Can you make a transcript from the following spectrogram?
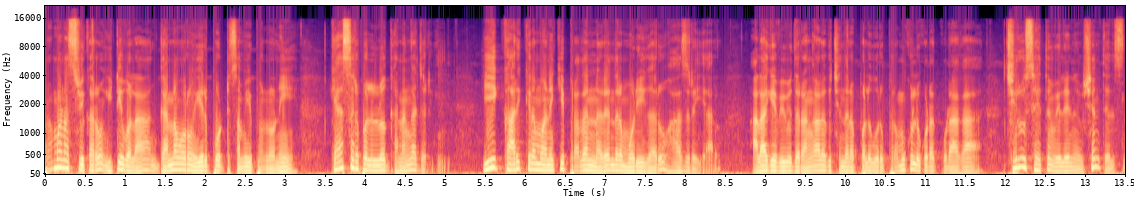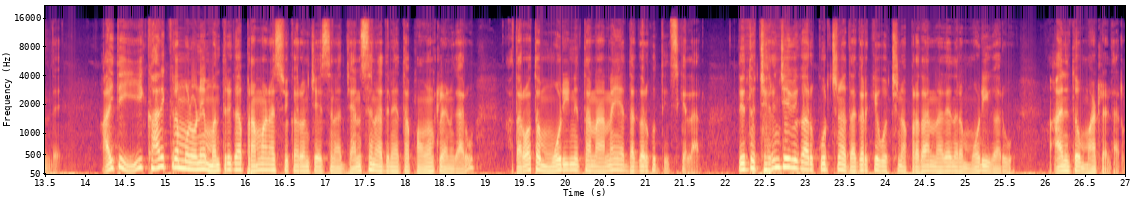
ప్రమాణ స్వీకారం ఇటీవల గన్నవరం ఎయిర్పోర్ట్ సమీపంలోని కేసరపల్లిలో ఘనంగా జరిగింది. ఈ కార్యక్రమానికి ప్రధాని నరేంద్ర మోడీ గారు హాజరయ్యారు. అలాగే వివిధ రంగాలకు చెందిన పలువురు ప్రముఖులు కూడా కూడాగా చిరు సైతం వెళ్ళిన విషయం తెలిసిందే. అయితే ఈ కార్యక్రమంలోనే మంత్రిగా ప్రమాణ స్వీకారం చేసిన జనసేన అధినేత పవన్ కళ్యాణ్ గారు ఆ తర్వాత మోడీని తన అన్నయ్య దగ్గరకు తీసుకెళ్ళారు. దీంతో చిరంజీవి గారు కూర్చున్న దగ్గరికి వచ్చిన ప్రధాని నరేంద్ర మోడీ గారు ఆయనతో మాట్లాడారు.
